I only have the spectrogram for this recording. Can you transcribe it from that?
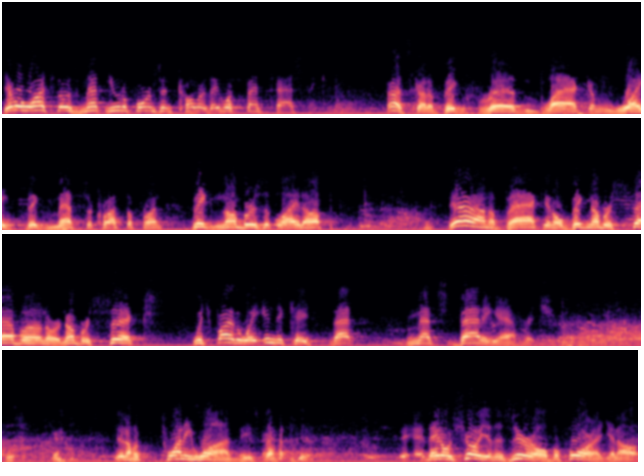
You ever watch those Met uniforms in color? They look fantastic. It's got a big red and black and white, big Mets across the front, big numbers that light up. Yeah, on the back, you know, big number seven or number six, which, by the way, indicates that Mets batting average. you know, 21. He's bat- they don't show you the zero before it, you know.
